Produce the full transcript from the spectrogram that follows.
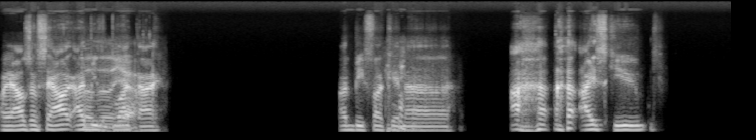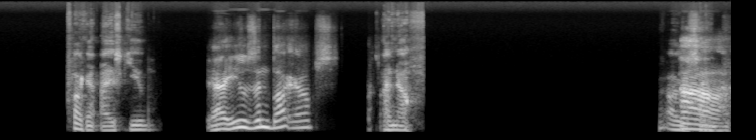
Oh yeah, I was gonna say I, I'd The- be the the- black yeah. guy. I'd be fucking uh Ice Cube. Fucking Ice Cube. Yeah, he was in Black Ops. I know. I was just saying Ah.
